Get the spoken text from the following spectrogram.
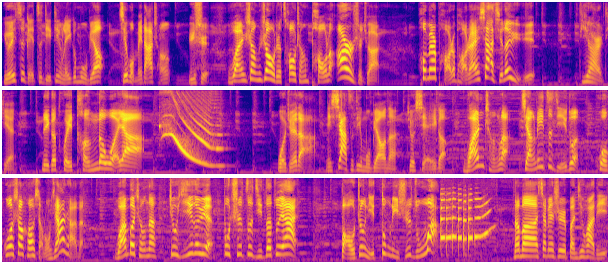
有一次给自己定了一个目标，结果没达成，于是晚上绕着操场跑了二十圈，后面跑着跑着还下起了雨。第二天，那个腿疼的我呀！我觉得啊，你下次定目标呢，就写一个完成了，奖励自己一顿火锅、烧烤、小龙虾啥的；完不成呢，就一个月不吃自己的最爱，保证你动力十足啊！那么下面是本期话题。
